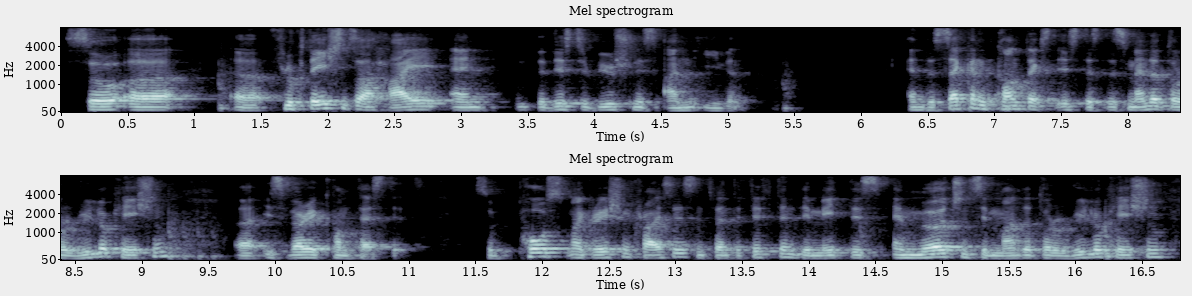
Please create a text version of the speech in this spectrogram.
So uh, uh, fluctuations are high and the distribution is uneven. And the second context is that this mandatory relocation uh, is very contested. So post migration crisis in 2015, they made this emergency mandatory relocation.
